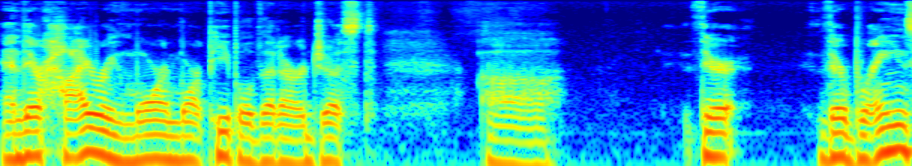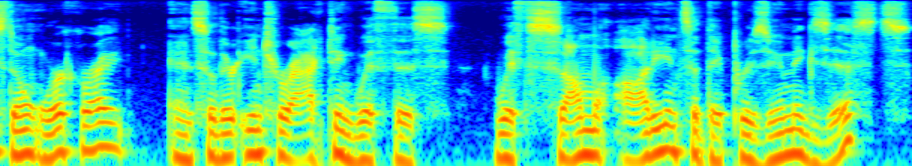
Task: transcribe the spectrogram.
And they're hiring more and more people that are just, uh, their, their brains don't work right. And so they're interacting with this, with some audience that they presume exists.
